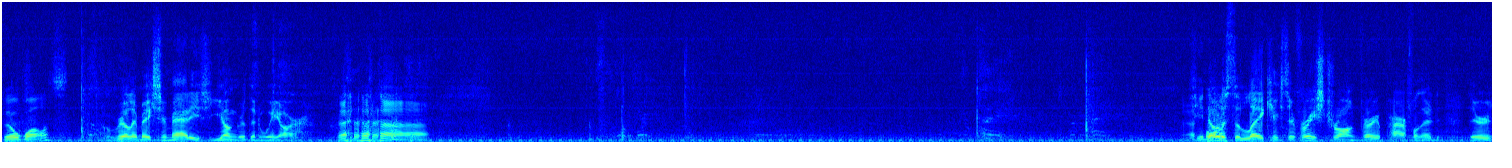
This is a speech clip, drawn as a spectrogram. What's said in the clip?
Bill Wallace. What really makes you mad, he's younger than we are. If you notice the leg kicks, they're very strong, very powerful. They're,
